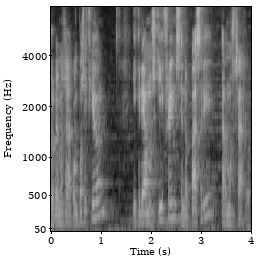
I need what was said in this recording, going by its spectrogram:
Volvemos a la composición y creamos keyframes en opacity para mostrarlo.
